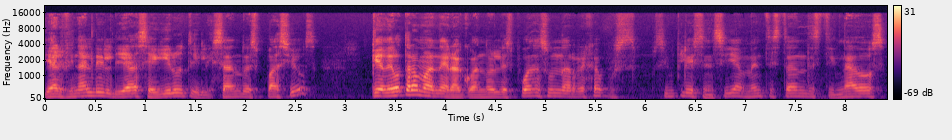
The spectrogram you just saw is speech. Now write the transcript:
y al final del día seguir utilizando espacios que de otra manera, cuando les pones una reja, pues simple y sencillamente están destinados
